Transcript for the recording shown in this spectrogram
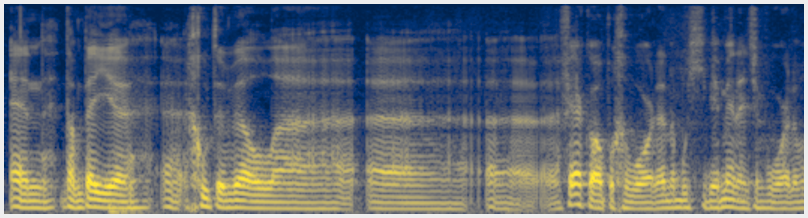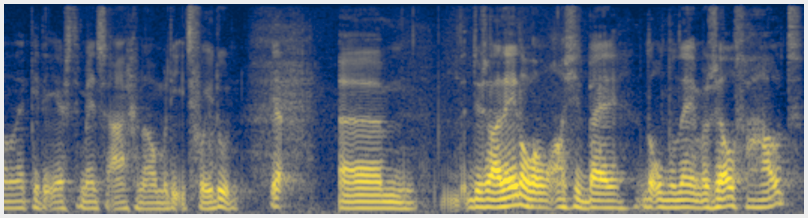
En dan ben je eh, goed en wel eh, eh, verkoper geworden. En dan moet je weer manager worden, want dan heb je de eerste mensen aangenomen die iets voor je doen. Ja. Ehm, dus alleen al als je het bij de ondernemer zelf houdt,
